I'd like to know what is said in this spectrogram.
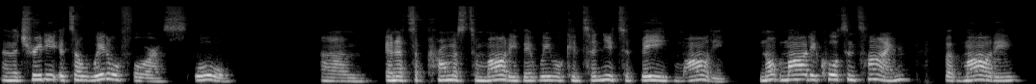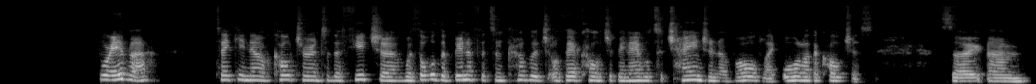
And the treaty, it's a whittle for us all. Um, and it's a promise to Māori that we will continue to be Māori, not Māori caught in time, but Māori forever, taking our culture into the future with all the benefits and privilege of their culture being able to change and evolve like all other cultures. So um,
